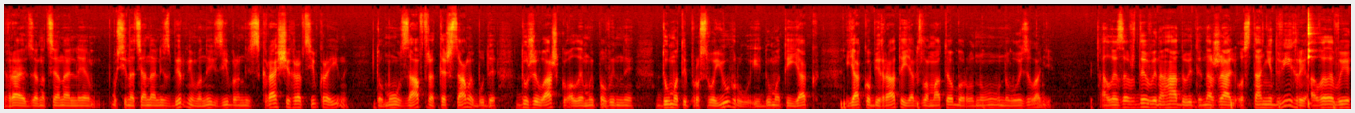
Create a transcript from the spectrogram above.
грають за національні, усі національні збірні, вони зібрані з кращих гравців країни. Тому завтра теж саме буде дуже важко, але ми повинні думати про свою гру і думати, як, як обіграти, як зламати оборону Нової Зеландії. Але завжди ви нагадуєте, на жаль, останні дві гри, але ви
